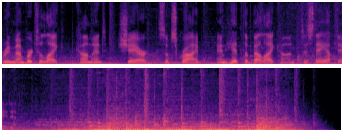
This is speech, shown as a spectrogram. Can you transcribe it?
Remember to like, comment, share, subscribe, and hit the bell icon to stay updated.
